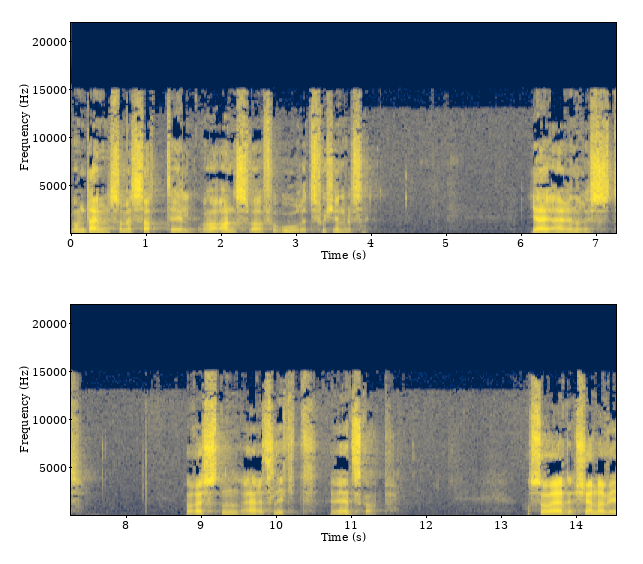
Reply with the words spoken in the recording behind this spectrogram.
om dem som er satt til å ha ansvar for ordets forkynnelse. Jeg er en røst, og røsten er et slikt redskap. Og så det, skjønner vi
